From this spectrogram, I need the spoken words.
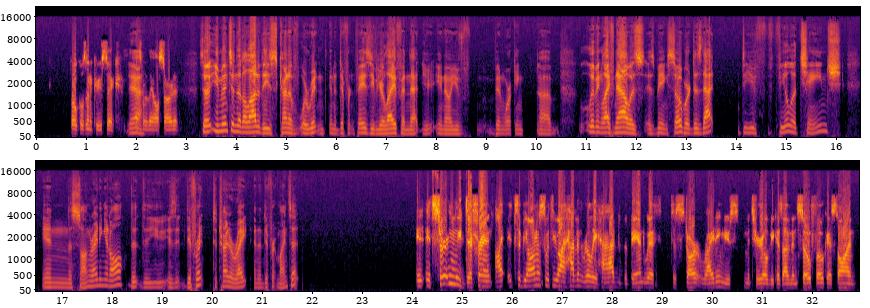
vocals and acoustic. Yeah. that's where they all started. So you mentioned that a lot of these kind of were written in a different phase of your life, and that you you know you've been working, uh, living life now as as being sober. Does that do you f- feel a change in the songwriting at all? Do, do you is it different to try to write in a different mindset? It, it's certainly different. I, to be honest with you, I haven't really had the bandwidth to start writing new material because I've been so focused on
